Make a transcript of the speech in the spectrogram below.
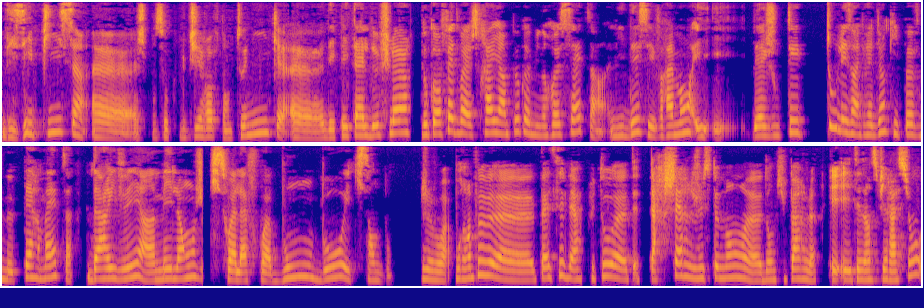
des épices. Euh, je pense au clou de girofle dans tonique, euh, des pétales de fleurs. Donc en fait, voilà, je travaille un peu comme une recette. L'idée, c'est vraiment et, d'ajouter tous les ingrédients qui peuvent me permettre d'arriver à un mélange qui soit à la fois bon, beau et qui sente bon. Je vois. Pour un peu euh, passer vers plutôt euh, ta recherche justement euh, dont tu parles et, tes inspirations,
